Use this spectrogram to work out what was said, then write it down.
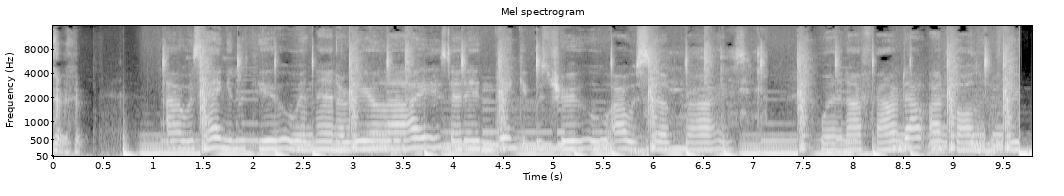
I was hanging with you and then I realized I didn't think it was true. I was surprised when I found out I'd fallen for you.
